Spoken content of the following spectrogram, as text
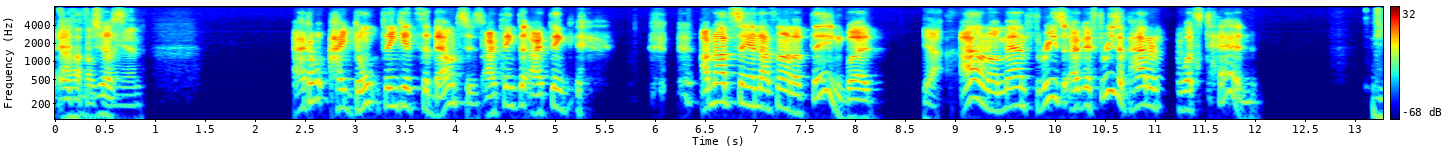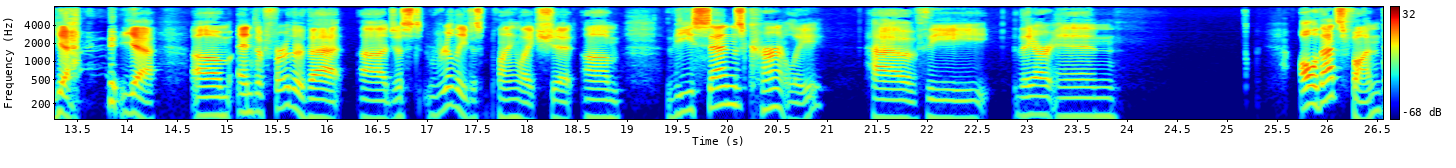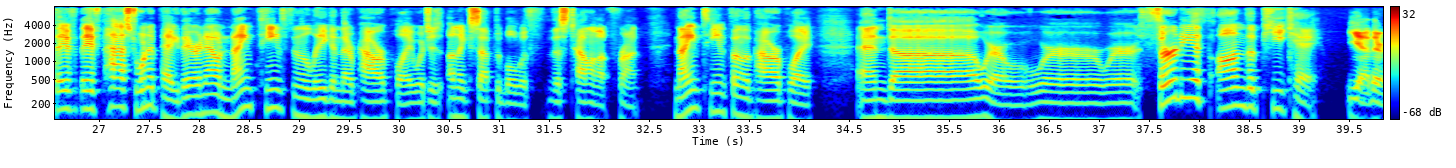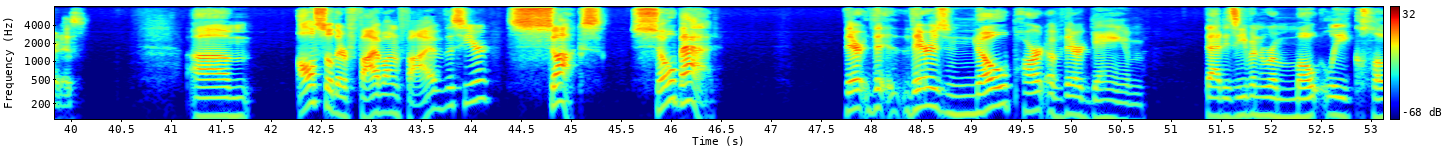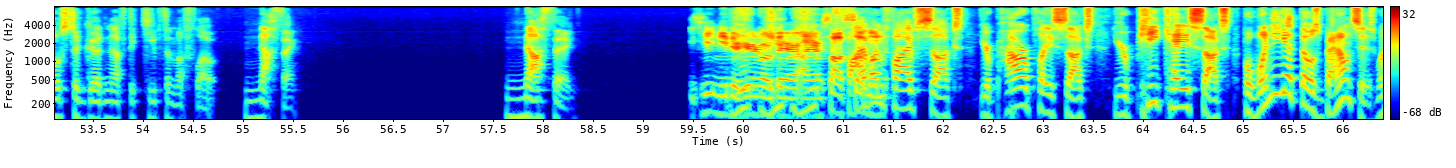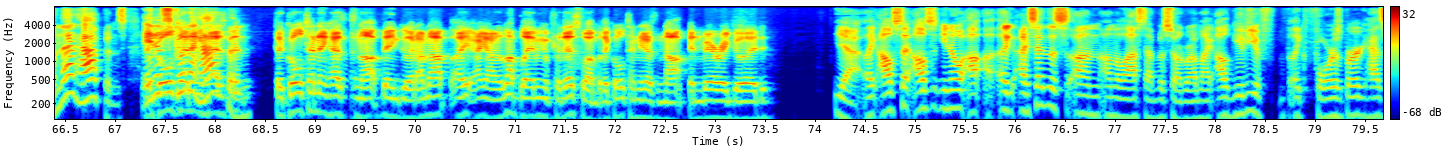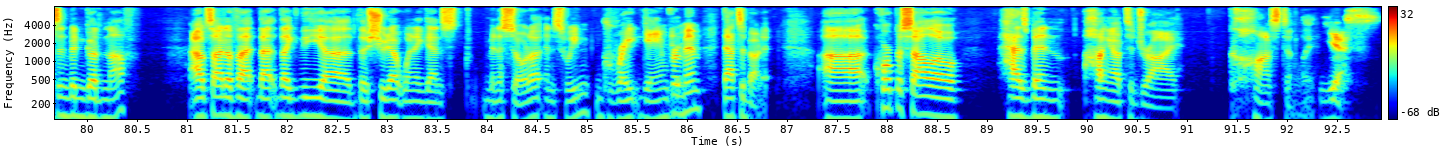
I thought that was Just- going in. I don't I don't think it's the bounces. I think that I think I'm not saying that's not a thing, but Yeah. I don't know, man. Three's if three's a pattern, what's ten? Yeah, yeah. Um, and to further that, uh, just really just playing like shit. Um, the Sens currently have the they are in. Oh, that's fun. They've they've passed Winnipeg. They are now 19th in the league in their power play, which is unacceptable with this talent up front. 19th on the power play, and uh, we're we're we're 30th on the PK. Yeah, there it is. Um, also, their five on five this year sucks so bad. There, th- there is no part of their game that is even remotely close to good enough to keep them afloat. Nothing. Nothing. He, neither here nor you- there. I you- saw five someone. on five sucks. Your power play sucks. Your PK sucks. But when you get those bounces, when that happens, the it is going to happen. been the goaltending has not been good. I'm not I, I, I'm not blaming him for this one, but the goaltending has not been very good. Yeah, like I'll say, I'll you know, I, I, I said this on on the last episode where I'm like, I'll give you like Forsberg hasn't been good enough. Outside of that, that like the uh the shootout win against Minnesota and Sweden, great game from him. That's about it. Uh Korpisalo has been hung out to dry constantly. Yes.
